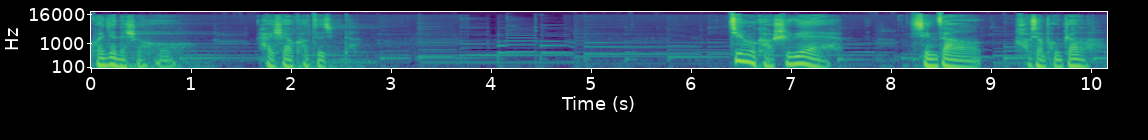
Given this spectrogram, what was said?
关键的时候还是要靠自己的。进入考试月，心脏好像膨胀了，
